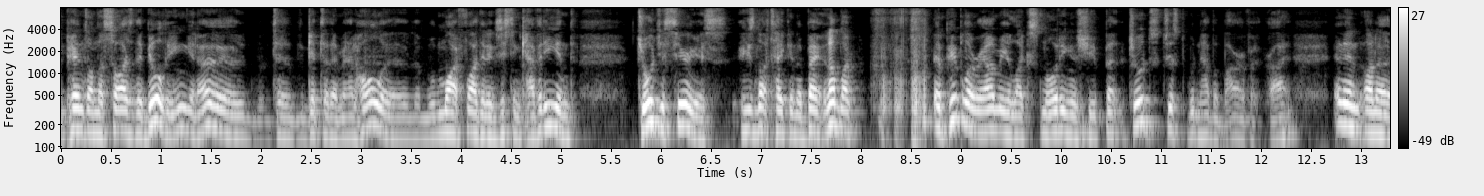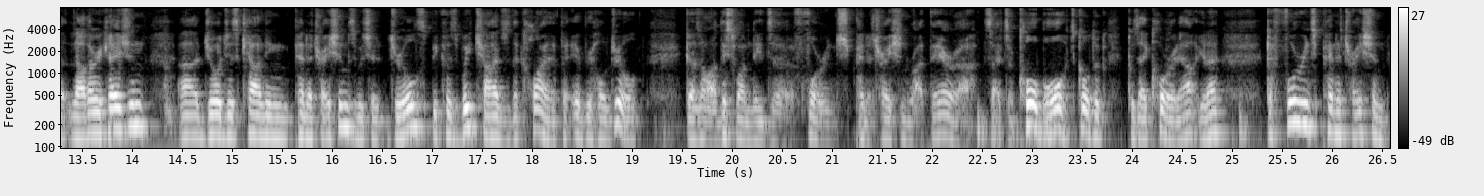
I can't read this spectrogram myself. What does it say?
depends on the size of the building, you know, to get to the manhole. Uh, we might find an existing cavity and." George is serious. He's not taking the bait. And I'm like, and people around me are like snorting and shit, but George just wouldn't have a bar of it, right? And then on another occasion, uh, George is counting penetrations, which are drills, because we charge the client for every hole drill. Goes, oh, this one needs a four inch penetration right there. Uh, so it's a core bore. It's called a because they core it out, you know. Go four inch penetration.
